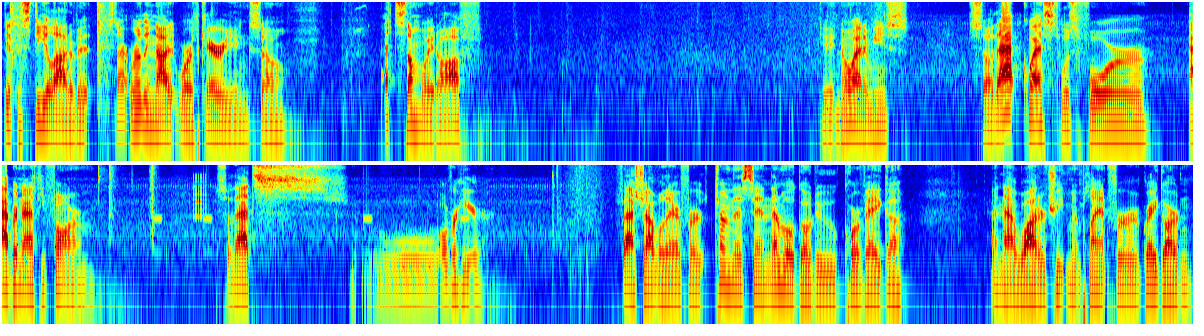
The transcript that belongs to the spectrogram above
Get the steel out of it. It's not really not worth carrying, so that's some weight off. Okay, no enemies. So that quest was for Abernathy Farm. So that's over here. Fast travel there for turn this in, then we'll go to Corvega and that water treatment plant for Graygarden.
